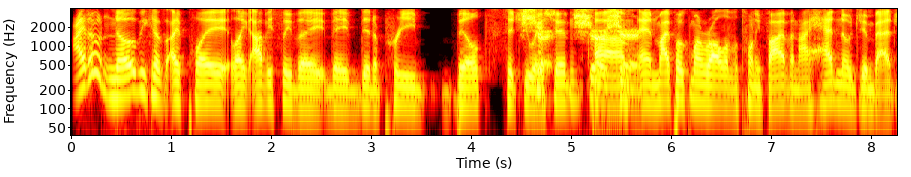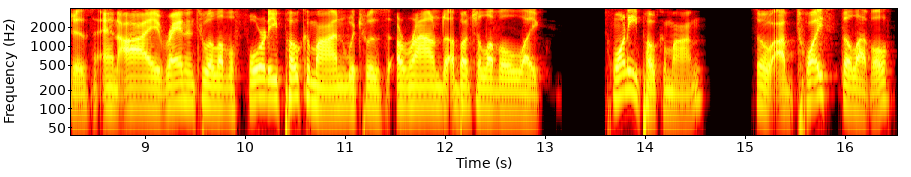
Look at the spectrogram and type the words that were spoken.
I don't know because I play like obviously they they did a pre-built situation. Sure, um, sure, sure. And my Pokemon were all level 25 and I had no gym badges and I ran into a level 40 Pokemon which was around a bunch of level like 20 Pokemon. So I'm twice the level.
